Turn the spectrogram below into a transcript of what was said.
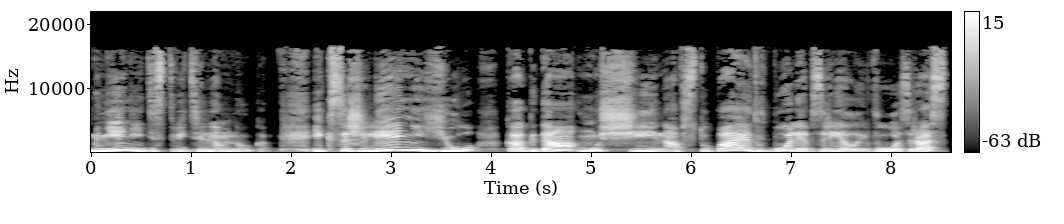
мнений действительно много. И, к сожалению, когда мужчина вступает в более зрелый возраст,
